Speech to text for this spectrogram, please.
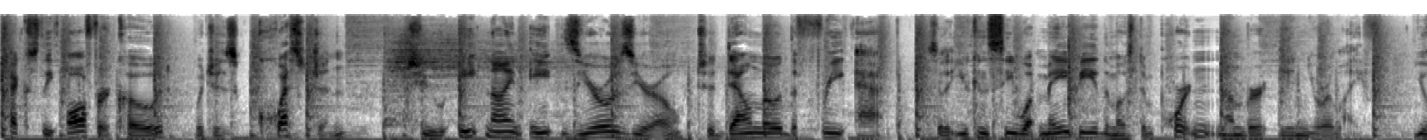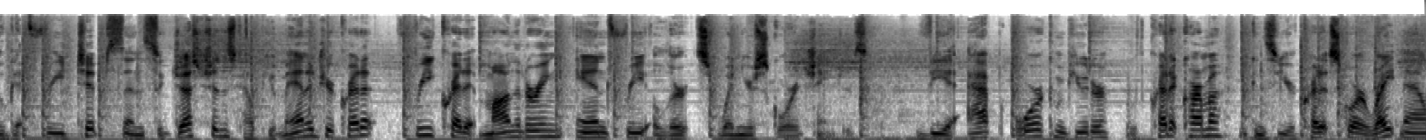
Text the offer code, which is question, to 89800 to download the free app so that you can see what may be the most important number in your life. You'll get free tips and suggestions to help you manage your credit, free credit monitoring, and free alerts when your score changes. Via app or computer, with Credit Karma, you can see your credit score right now,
